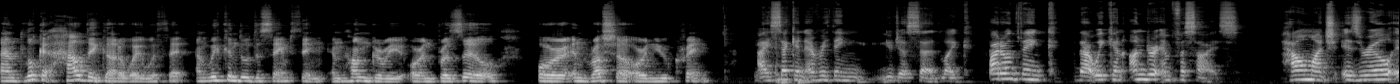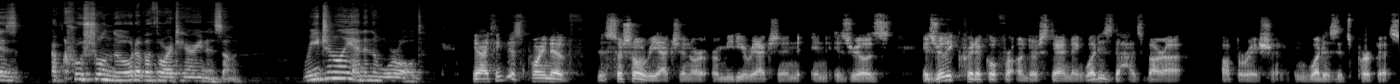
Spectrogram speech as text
and look at how they got away with it. And we can do the same thing in Hungary or in Brazil or in Russia or in Ukraine. I second everything you just said. Like, I don't think that we can underemphasize how much Israel is a crucial node of authoritarianism, regionally and in the world. Yeah, I think this point of the social reaction or, or media reaction in Israel is, is really critical for understanding what is the Hasbara operation and what is its purpose.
